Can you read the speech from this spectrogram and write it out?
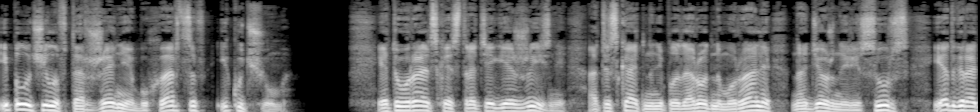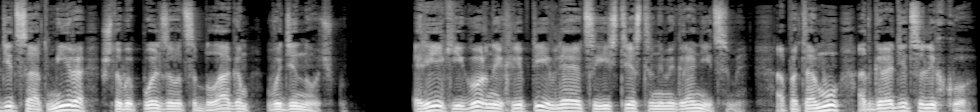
и получило вторжение бухарцев и кучума. Это уральская стратегия жизни – отыскать на неплодородном Урале надежный ресурс и отгородиться от мира, чтобы пользоваться благом в одиночку. Реки и горные хребты являются естественными границами, а потому отгородиться легко.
